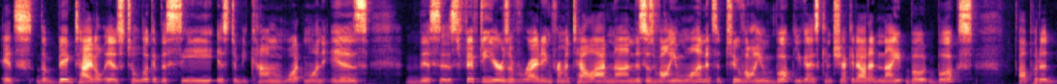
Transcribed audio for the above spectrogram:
It's the big title is To Look at the Sea is to Become What One Is. This is 50 years of writing from Etel Adnan. This is volume one. It's a two volume book. You guys can check it out at Nightboat Books. I'll put a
